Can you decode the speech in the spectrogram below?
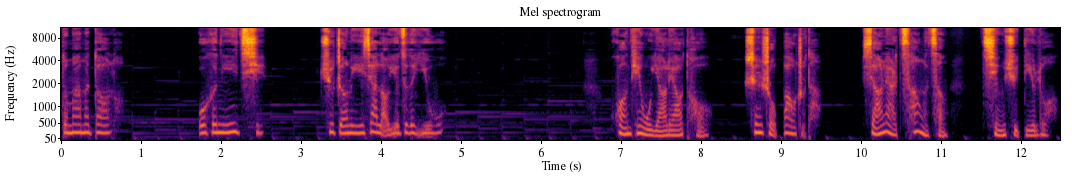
等妈妈到了，我和你一起去整理一下老爷子的遗物。黄天武摇了摇头，伸手抱住他，小脸蹭了蹭。情绪低落。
